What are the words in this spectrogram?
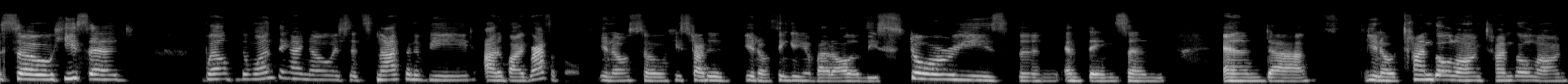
so he said, Well, the one thing I know is it's not going to be autobiographical, you know. So he started, you know, thinking about all of these stories and, and things and and uh, you know, time go along, time go along.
